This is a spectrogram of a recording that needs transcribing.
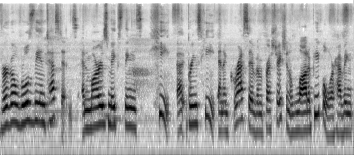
Virgo rules the intestines, and Mars makes things heat. Uh, brings heat and aggressive and frustration. A lot of people were having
